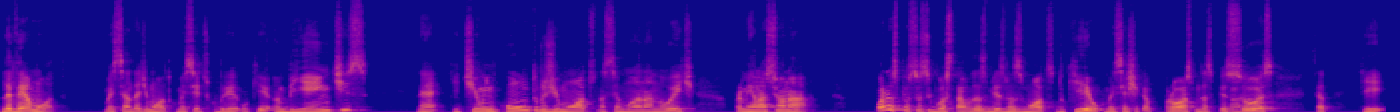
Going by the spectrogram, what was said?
Levei a moto. Comecei a andar de moto. Comecei a descobrir o quê? Ambientes, né, que tinham encontros de motos na semana, à noite, para me relacionar. Quando as pessoas que gostavam das mesmas motos do que eu, comecei a chegar próximo das pessoas certo? que,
